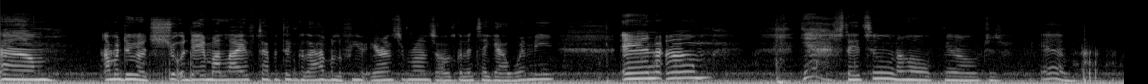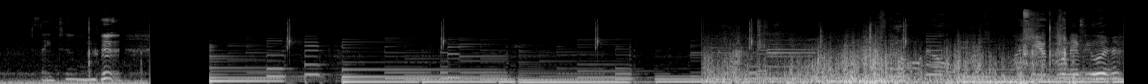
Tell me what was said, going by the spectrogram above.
um, I'm gonna do a short day in my life type of thing because I have a few errands to run. So I was gonna take y'all with me. And um, yeah, stay tuned. I hope, you know, just, yeah, stay tuned. hair going everywhere.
